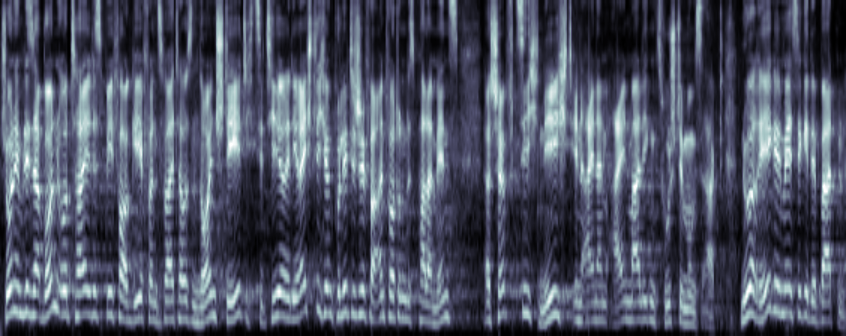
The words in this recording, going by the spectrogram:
Schon im Lissabon-Urteil des BVG von 2009 steht, ich zitiere, die rechtliche und politische Verantwortung des Parlaments erschöpft sich nicht in einem einmaligen Zustimmungsakt. Nur regelmäßige Debatten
